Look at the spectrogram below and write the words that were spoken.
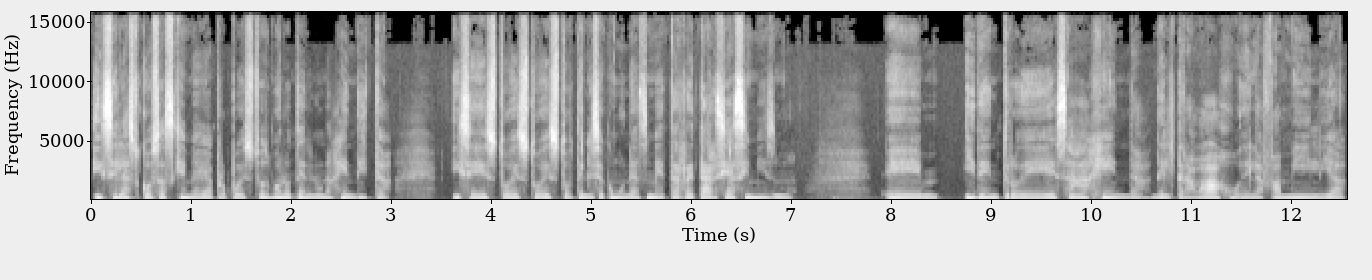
hice las cosas que me había propuesto, es bueno tener una agendita. Hice esto, esto, esto, tenerse como unas metas, retarse a sí mismo. Eh, y dentro de esa agenda del trabajo, de la familia,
